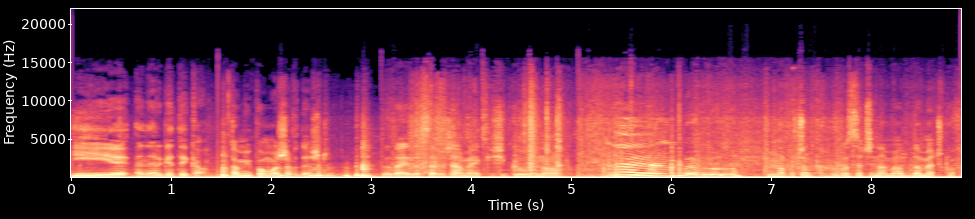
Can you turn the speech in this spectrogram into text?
i energetyka. To mi pomoże w deszczu. Tutaj dostarczamy jakieś gówno. Na początku chyba zaczynamy od domeczków.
